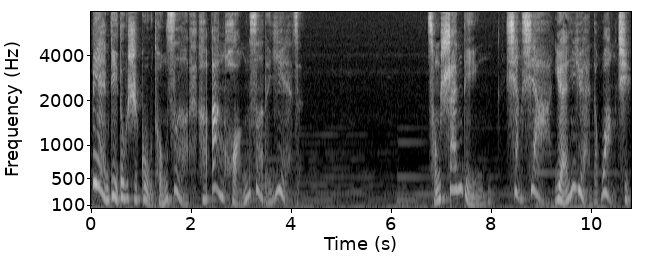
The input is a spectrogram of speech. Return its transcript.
遍地都是古铜色和暗黄色的叶子。从山顶向下远远的望去。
